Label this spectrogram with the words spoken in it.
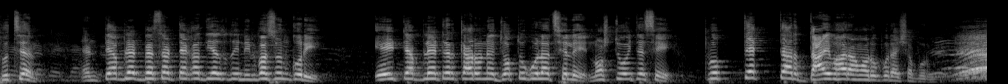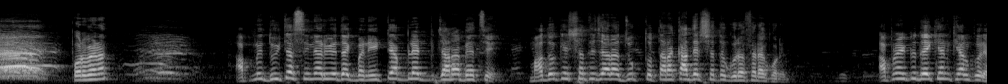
বুঝছেন? ট্যাবলেট বেচার টাকা দিয়ে যদি নির্বাচন করি, এই ট্যাবলেটের কারণে যতগুলা ছেলে নষ্ট হইতেছে, প্রত্যেকটার দায়ভার আমার উপরে আসা পড়বে। পড়বে না? আপনি দুইটা সিনারিও দেখবেন। এই ট্যাবলেট যারা বেচে, মাদকের সাথে যারা যুক্ত, তারা কাদের সাথে ঘোরাফেরা করে? আপনারা একটু দেখেন, খেয়াল করে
